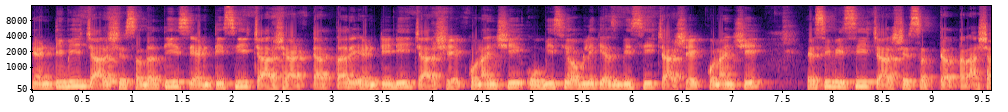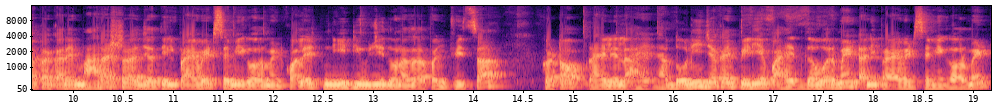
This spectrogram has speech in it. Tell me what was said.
एन टी बी चारशे सदतीस एन टी सी चारशे अठ्ठ्याहत्तर एन टी डी चारशे एकोणऐंशी OBC oblique S B C चारशे एकोणऐंशी एस सी बी सी चारशे सत्त्याहत्तर अशा प्रकारे महाराष्ट्र राज्यातील private semi government college NEET U G दोन हजार पंचवीसचा कट ऑफ राहिलेला आहे. ह्या दोन्ही ज्या काही पी डी एफ आहेत गव्हर्नमेंट आणि प्रायव्हेट सेमी गव्हर्नमेंट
